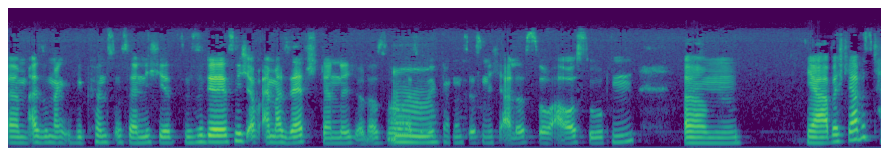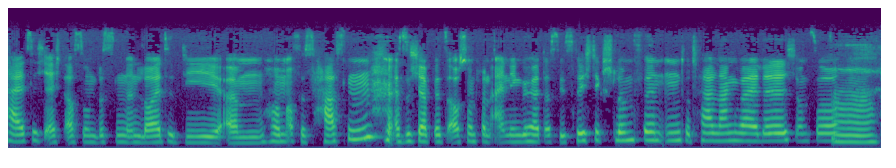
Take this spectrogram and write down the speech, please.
Ähm, also man, wir können es uns ja nicht jetzt, wir sind ja jetzt nicht auf einmal selbstständig oder so. Mhm. Also wir können uns jetzt nicht alles so aussuchen. Ähm, ja, aber ich glaube, es teilt sich echt auch so ein bisschen in Leute, die ähm, Homeoffice hassen. Also ich habe jetzt auch schon von einigen gehört, dass sie es richtig schlimm finden, total langweilig und so. Mhm.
